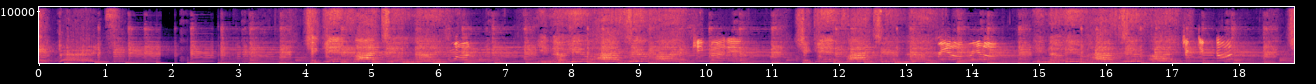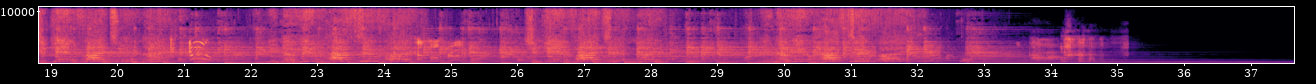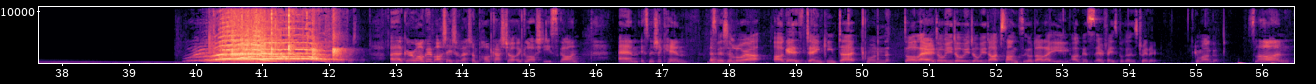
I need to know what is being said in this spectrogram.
is leis an podcasteo i gláist Iáin. Um, is mis a Kim. Is mis Laura agus Jenkinta chun dul ar www.songsgo.í agus ar Facebook agus Twitter. Cum go. Slán.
